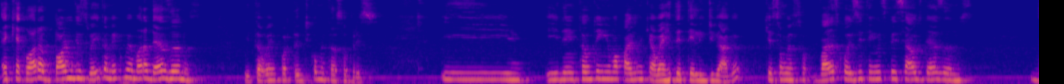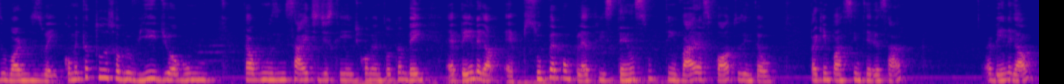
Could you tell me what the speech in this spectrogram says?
É que agora Born This Way também comemora 10 anos. Então é importante comentar sobre isso. E, e então tem uma página que é o RDT Lady Gaga, que são várias coisas, e tem um especial de 10 anos do Born This Way. Comenta tudo sobre o vídeo, algum, tá, alguns insights disso que a gente comentou também. É bem legal, é super completo e extenso, tem várias fotos, então, para quem possa se interessar, é bem legal.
